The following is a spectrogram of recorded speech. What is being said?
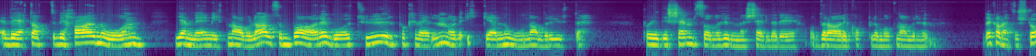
Jeg vet at vi har noen hjemme i mitt nabolag som bare går tur på kvelden når det ikke er noen andre ute. Fordi de skjems sånn når hundene skjeller i og drar i koppelet mot den andre hunden. Det kan jeg forstå.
